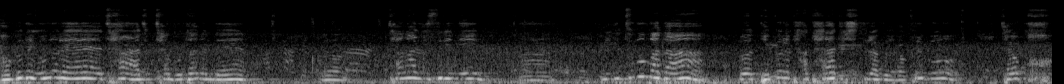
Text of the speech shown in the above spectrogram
어 근데 이 노래 잘 아직 잘 못하는데 그 장한 이슬이님 아 분마다 그 댓글을 다 달아주시더라고요. 그리고 제가 꼭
